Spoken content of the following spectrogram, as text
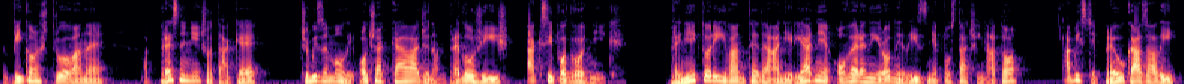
vykonštruované a presne niečo také, čo by sme mohli očakávať, že nám predložíš, ak si podvodník. Pre niektorých vám teda ani riadne overený rodný list nepostačí na to, aby ste preukázali,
